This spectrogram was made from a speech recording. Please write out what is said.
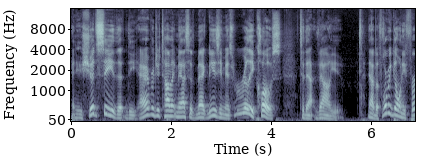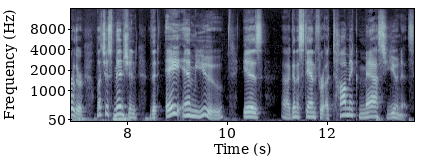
and you should see that the average atomic mass of magnesium is really close to that value. Now, before we go any further, let's just mention that AMU is uh, going to stand for atomic mass units.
